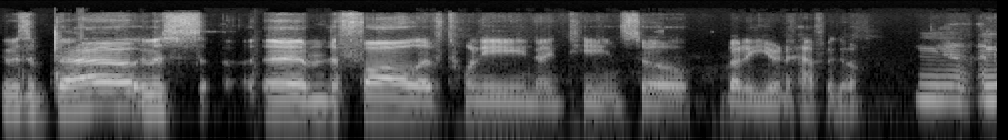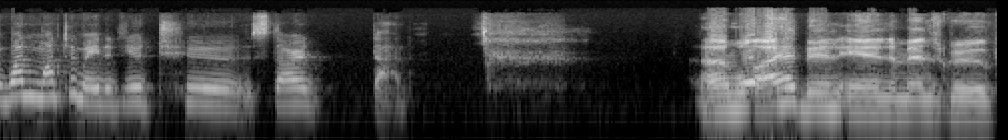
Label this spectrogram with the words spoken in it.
It was about it was um, the fall of 2019, so about a year and a half ago. Yeah, and what motivated you to start that? Um, well, I had been in a men's group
